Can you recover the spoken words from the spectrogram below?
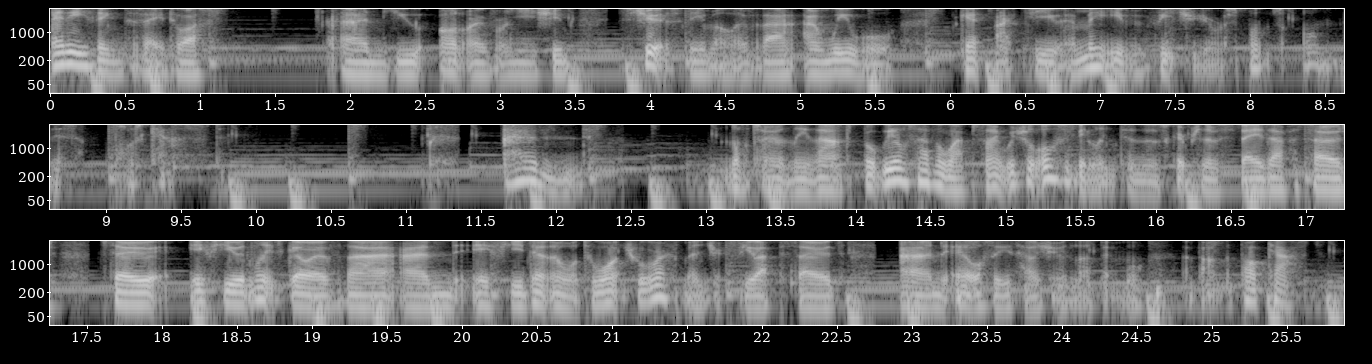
anything to say to us and you aren't over on YouTube, shoot us an email over there and we will get back to you and may even feature your response on this podcast. And not only that, but we also have a website which will also be linked in the description of today's episode. So if you would like to go over there and if you don't know what to watch, we'll recommend you a few episodes and it also tells you a little bit more about the podcast.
